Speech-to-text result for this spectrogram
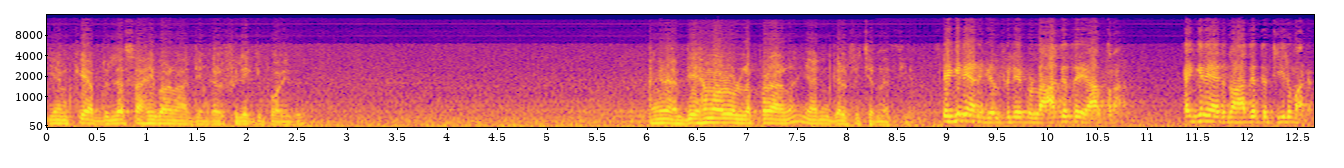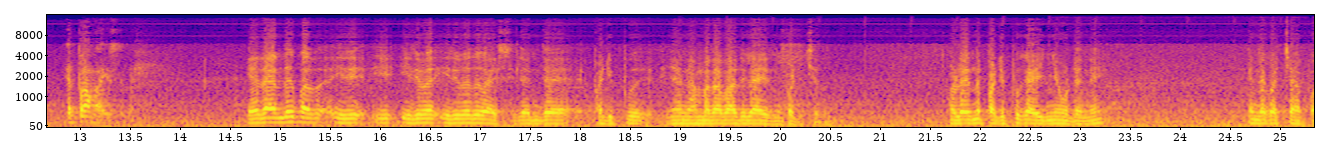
എം കെ അബ്ദുല്ല സാഹിബാണ് ആദ്യം ഗൾഫിലേക്ക് പോയത്. അങ്ങനെ അദ്ദേഹം അവിടെ ഉള്ളപ്പോഴാണ് ഞാൻ ഗൾഫിൽ ചെന്നെത്തിയത്. എങ്ങനെയാണ് ഗൾഫിലേക്കുള്ള ആദ്യത്തെ യാത്ര? എങ്ങനെയായിരുന്നു ആദ്യത്തെ തീരുമാനം? എത്രാം വയസ്സിൽ? ഏതാണ്ട് പത്- ഇരുപത് ഇരുപത് വയസ്സിൽ എന്റെ പഠിപ്പ് ഞാൻ അഹമ്മദാബാദിലായിരുന്നു പഠിച്ചത്. അവിടെ നിന്ന് പഠിപ്പ് കഴിഞ്ഞ ഉടനെ എന്റെ കൊച്ചാപ്പ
